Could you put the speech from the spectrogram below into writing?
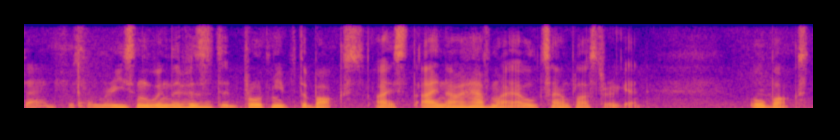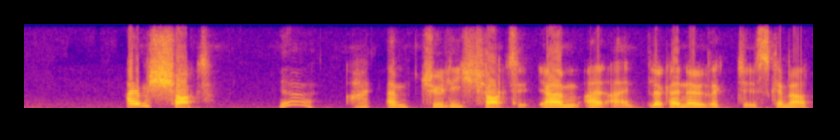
Dad, for some reason, when they visited, brought me the box. I, st- I now have my old Sound Blaster again. All boxed. I'm shocked. Yeah. I, I'm truly shocked. Um, I, I look, I know that just came out.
